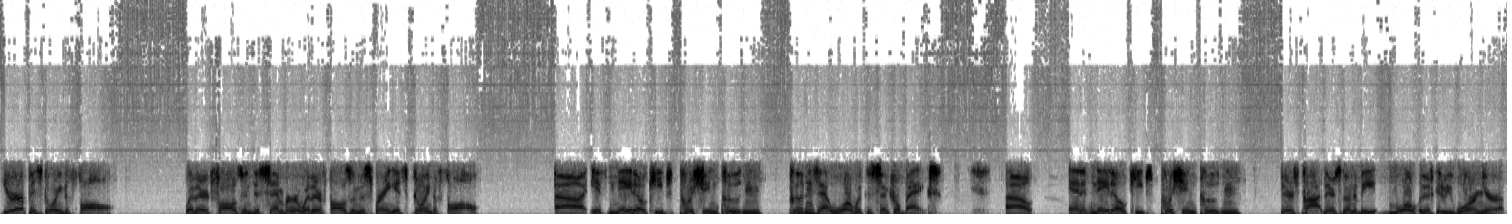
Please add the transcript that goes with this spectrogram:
Europe is going to fall, whether it falls in December or whether it falls in the spring. It's going to fall. Uh, if NATO keeps pushing Putin, Putin's at war with the central banks. Uh, and if NATO keeps pushing Putin, there's pro- there's going to be more. There's going to be war in Europe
